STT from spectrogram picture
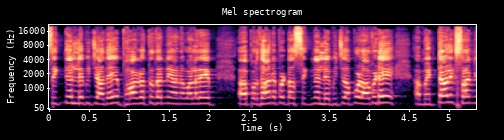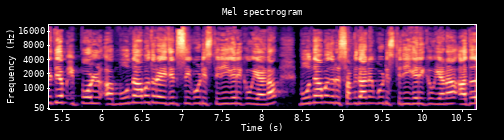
സിഗ്നൽ ലഭിച്ച അതേ ഭാഗത്ത് തന്നെയാണ് വളരെ പ്രധാനപ്പെട്ട സിഗ്നൽ ലഭിച്ചത്. അപ്പോൾ അവിടെ മെറ്റാളിക് സാന്നിധ്യം ഇപ്പോൾ മൂന്നാമതൊരു ഏജൻസി കൂടി സ്ഥിരീകരിക്കുകയാണ്. മൂന്നാമതൊരു സംവിധാനം കൂടി സ്ഥിരീകരിക്കുകയാണ്. അത്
